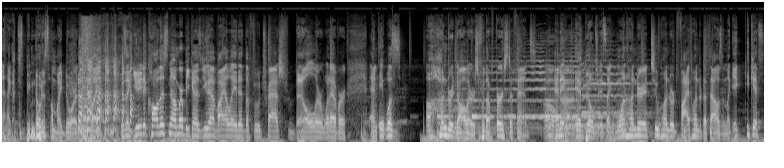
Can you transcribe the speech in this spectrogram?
and i got this big notice on my door. That was like it was like you need to call this number because you have violated the food trash bill or whatever. And it was a hundred dollars for the first offense Oh, and God. it, it builds it's like 100 200 500 a thousand like it, it gets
